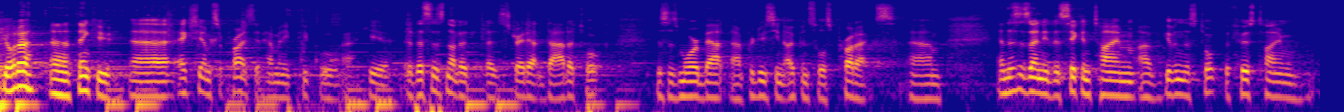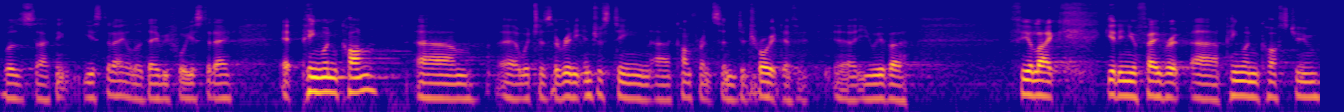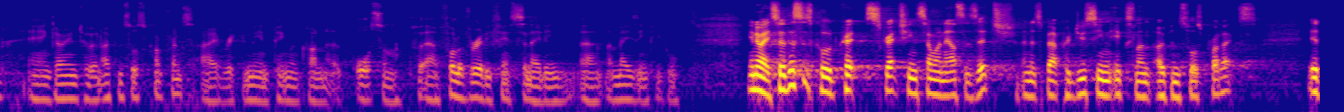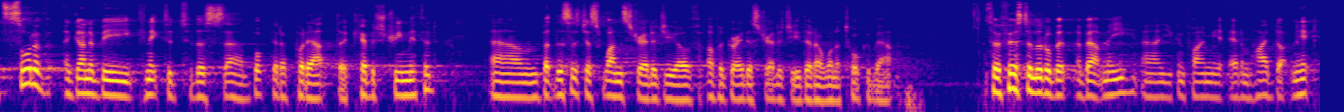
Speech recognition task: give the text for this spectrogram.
Kia ora. Uh, thank you. Uh, actually, I'm surprised at how many people are here. Uh, this is not a, a straight out data talk. This is more about uh, producing open source products. Um, and this is only the second time I've given this talk. The first time was, I think, yesterday or the day before yesterday at Penguicon, um, uh, which is a really interesting uh, conference in Detroit. If you ever feel like getting your favorite penguin costume and going to an open source conference, I recommend Penguicon. It's awesome, uh, full of really fascinating, um, amazing people. Anyway, so this is called Scratching Someone Else's Itch, and it's about producing excellent open source products. It's sort of going to be connected to this uh, book that I've put out, the Cabbage Tree Method, um, but this is just one strategy of, of a greater strategy that I want to talk about. So first, a little bit about me. Uh, you can find me at adamhyde.net.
